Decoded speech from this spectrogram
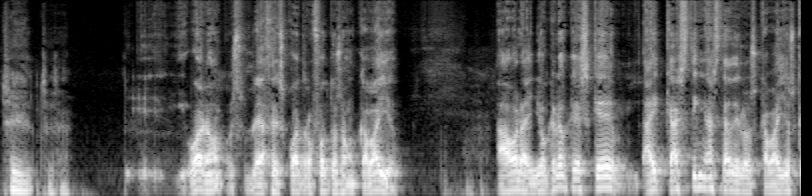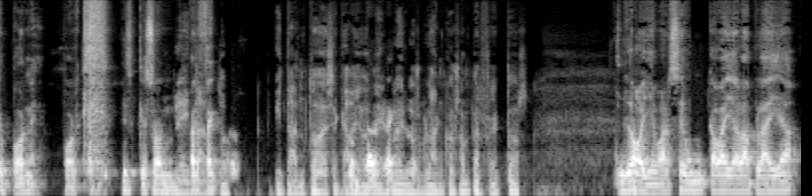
Sí, sí, sí. y bueno, pues le haces cuatro fotos a un caballo. Ahora, yo creo que es que hay casting hasta de los caballos que pone, porque es que son perfectos. y tanto, ese caballo negro y los blancos son perfectos. Y luego llevarse un caballo a la playa,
